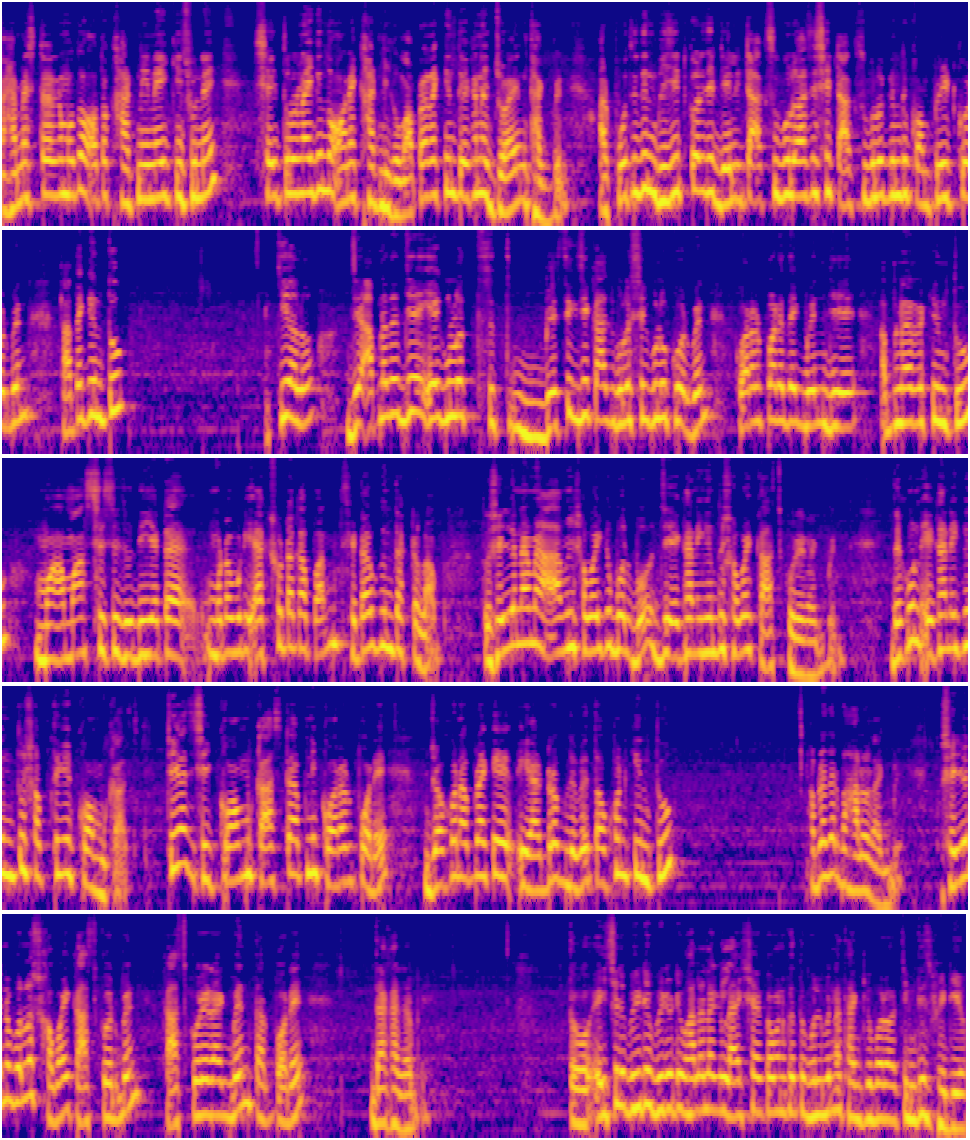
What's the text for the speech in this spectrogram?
হ্যামেস্টারের মতো অত খাটনি নেই, কিছু নেই। সেই তুলনায় কিন্তু অনেক খাটনি কম। আপনারা কিন্তু এখানে জয়েন থাকবেন। আর প্রতিদিন ভিজিট করে যে ডেলি টাস্কগুলো আছে, সেই টাস্কগুলো কিন্তু কমপ্লিট করবেন। তাতে কিন্তু কী হলো? যে আপনাদের যে এগুলো বেসিক যে কাজগুলো সেগুলো করবেন, করার পরে দেখবেন যে আপনারা কিন্তু মাস শেষে যদি এটা মোটামুটি একশো টাকা পান, সেটাও কিন্তু একটা লাভ। তো সেই জন্য আমি আমি সবাইকে বলব যে এখানে কিন্তু সবাই কাজ করে রাখবেন। দেখুন, এখানে কিন্তু সব থেকে কম কাজ। ঠিক আছে? সেই কম কাজটা আপনি করার পরে যখন আপনাকে এয়ারড্রপ দেবে, তখন কিন্তু আপনাদের ভালো লাগবে। তো সেই জন্য বলল সবাই কাজ করবেন, কাজ করে রাখবেন, তারপরে দেখা যাবে। তো এই ছিল ভিডিও। ভিডিওটি ভালো লাগে লাইক শেয়ার কমেন্ট করতে ভুলবেন না। Thank you for watching this video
